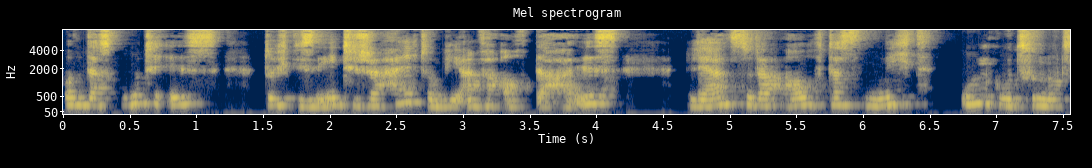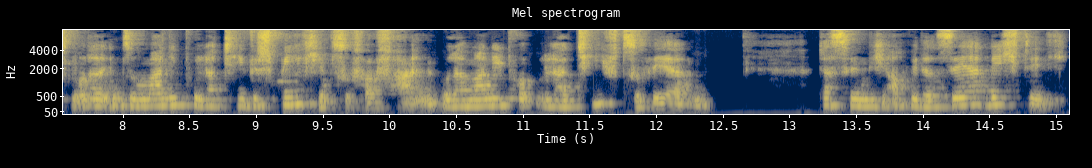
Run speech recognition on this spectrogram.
Und das Gute ist, durch diese ethische Haltung, die einfach auch da ist, lernst du da auch, das nicht ungut zu nutzen oder in so manipulative Spielchen zu verfallen oder manipulativ zu werden. Das finde ich auch wieder sehr wichtig.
